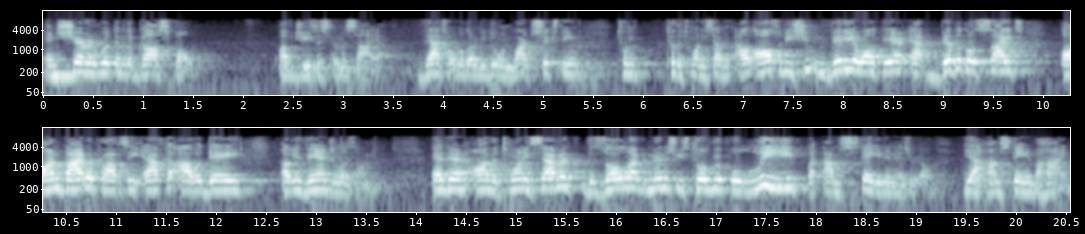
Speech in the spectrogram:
and sharing with them the gospel of Jesus the Messiah. That's what we're going to be doing March 16th to, the 27th. I'll also be shooting video out there at biblical sites on Bible prophecy after our day of evangelism. And then on the 27th, the Levitt Ministries tour group will leave, but I'm staying in Israel. Yeah, I'm staying behind.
